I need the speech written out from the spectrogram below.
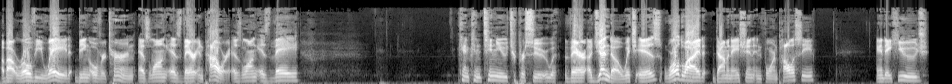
about Roe v. Wade being overturned as long as they're in power, as long as they can continue to pursue their agenda, which is worldwide domination in foreign policy and a huge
